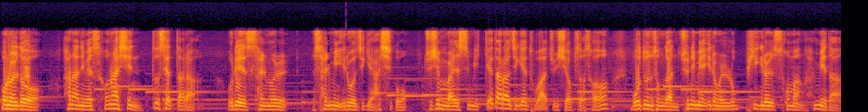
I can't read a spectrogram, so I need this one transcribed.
오늘도 하나님의 선하신 뜻에 따라 우리의 삶을 삶이 이루어지게 하시고 주신 말씀이 깨달아지게 도와주시옵소서 모든 순간 주님의 이름을 높이기를 소망합니다.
